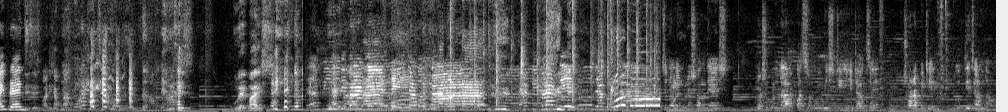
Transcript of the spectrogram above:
হাই ফ্রেন্ডস This is পাটি সাপটা This is গুড়ের পায়েস সন্দেশ রসগোল্লা পাঁচ রকম মিষ্টি এটা হচ্ছে সরা পিঠে দুধ দিয়ে জাল দেওয়া।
